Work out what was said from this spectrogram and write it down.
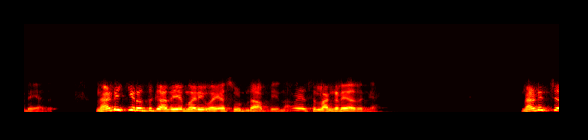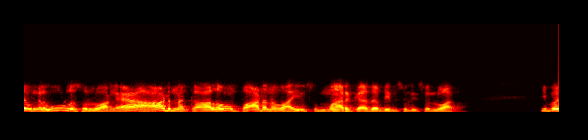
கிடையாது. நடிக்கிறதுக்கு அதே மாதிரி வயசு உண்டா அப்படின்னா வயசுலாம் கிடையாதுங்க. நடித்தவங்களை ஊரில் சொல்லுவாங்க ஆடின காலம் பாடின வாயும் சும்மா இருக்காது அப்படின்னு சொல்லி சொல்லுவாங்க. இப்போ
